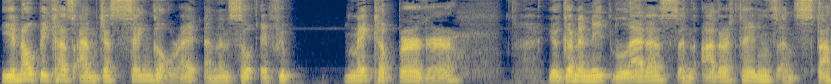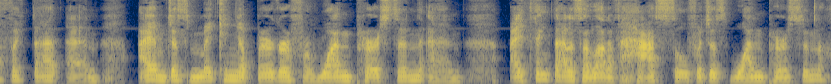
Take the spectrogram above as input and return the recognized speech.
You know, because I'm just single, right? And then so if you make a burger, you're gonna need lettuce and other things and stuff like that and I am just making a burger for one person and I think that is a lot of hassle for just one person.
